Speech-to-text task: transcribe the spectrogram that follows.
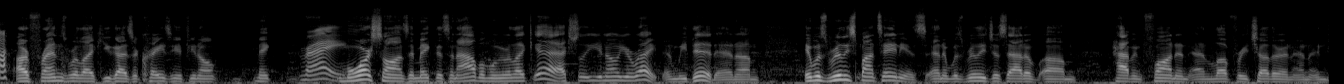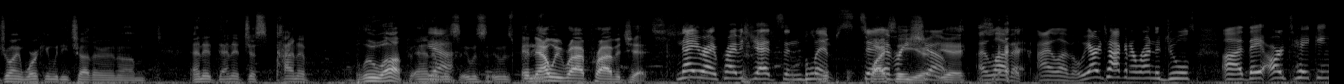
our friends were like, You guys are crazy if you don't make right. more songs and make this an album. And we were like, Yeah, actually, you know, you're right. And we did. And um, it was really spontaneous. And it was really just out of um, having fun and, and love for each other and, and enjoying working with each other. And, um, and it, then it just kind of blew up. And Yeah. it was, it was, it was, and now we ride private jets. Now you ride private jets and blimps to Twice a every year, show. yeah, I love it. I love it. We are talking to Run the Jewels. Uh, they are taking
